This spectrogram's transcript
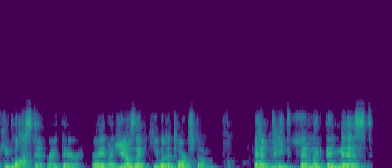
he lost it right there, right? Like he was like he would have torched them, and he and like they missed,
